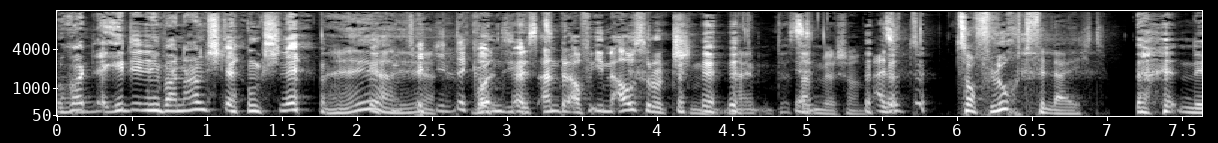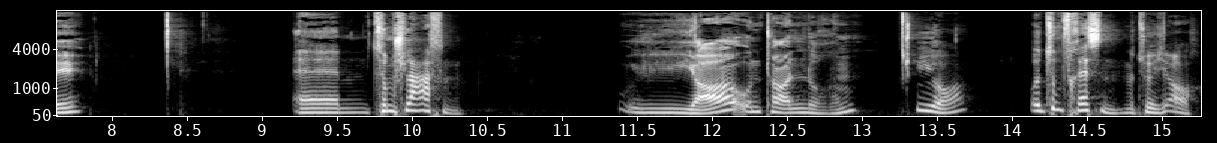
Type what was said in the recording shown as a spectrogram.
oh Gott, er geht in die Bananenstellung schnell. Ja, ja, ja. Wollen sie das andere auf ihn ausrutschen? Nein, das hatten wir schon. Also zur Flucht vielleicht. nee. Ähm, zum Schlafen. Ja, unter anderem. Ja. Und zum Fressen natürlich auch.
